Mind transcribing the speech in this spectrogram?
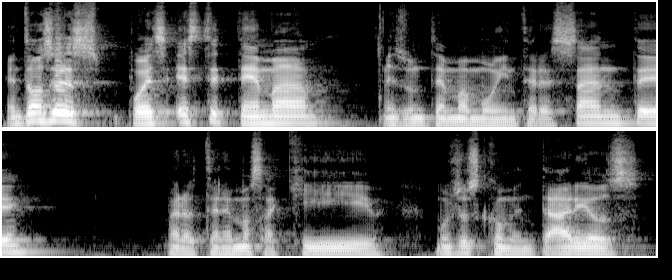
entonces, pues este tema es un tema muy interesante. Bueno, tenemos aquí muchos comentarios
